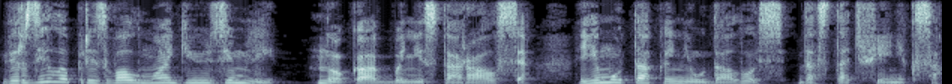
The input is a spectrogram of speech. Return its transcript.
Верзила призвал магию земли, но как бы ни старался, ему так и не удалось достать Феникса.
